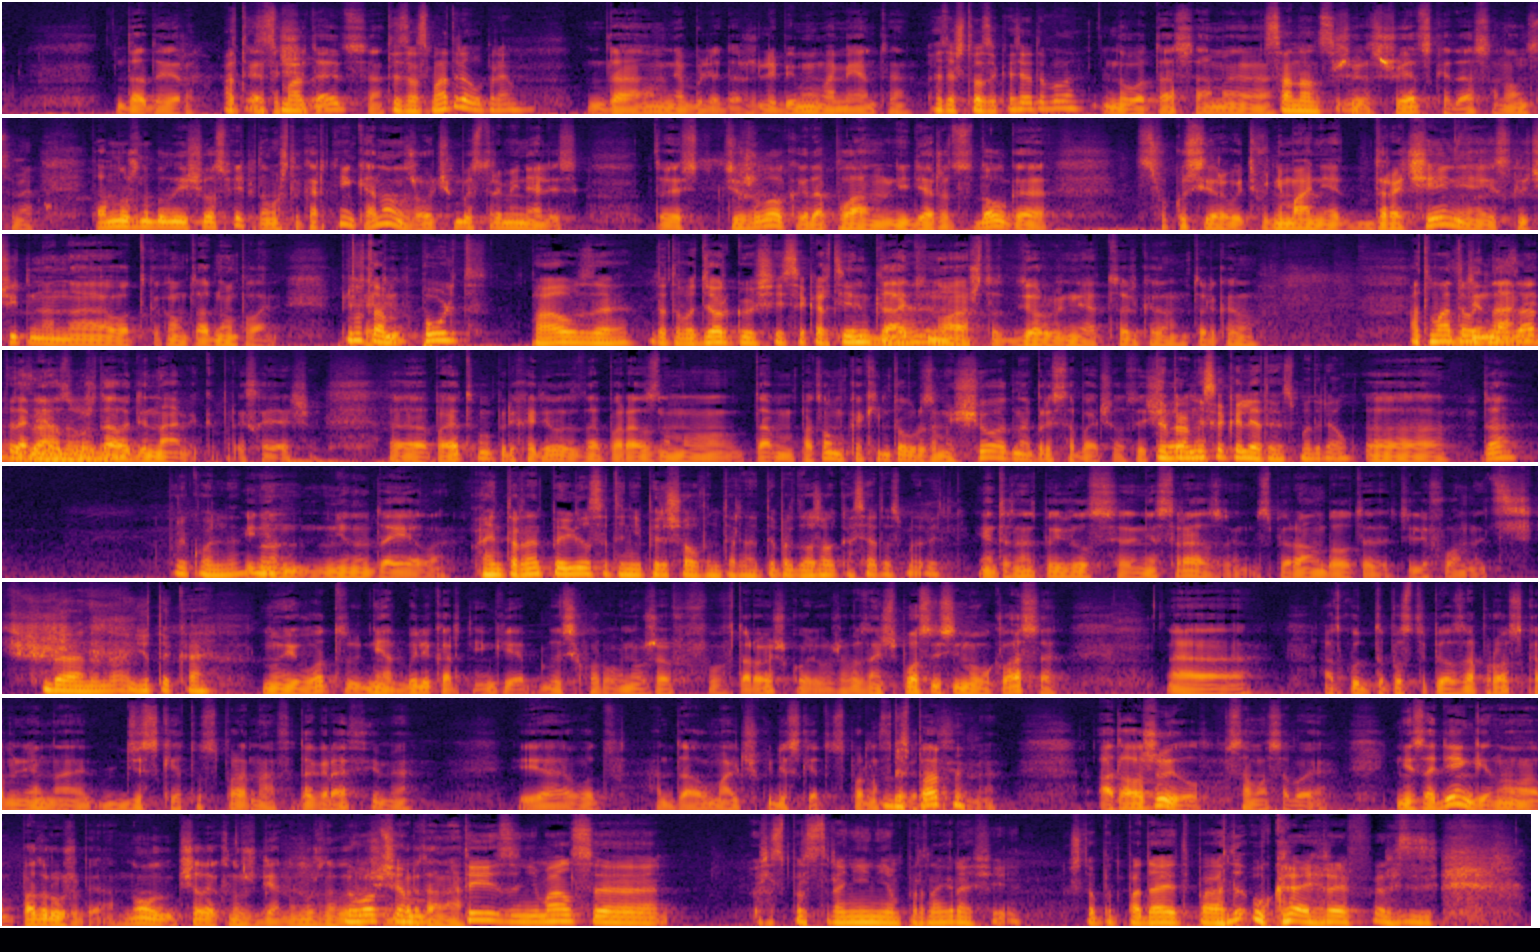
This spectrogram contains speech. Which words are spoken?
до дыр. А ты это сма- считается? ты засматривал прям? Да, у меня были даже любимые моменты. Это что за кассета была? Ну, вот та самая... С анонсами. шве- Шведская, да, с анонсами. Там нужно было еще успеть, потому что картинки, анонсы же очень быстро менялись. То есть тяжело, когда план не держится долго, сфокусировать внимание дрочения исключительно на вот каком-то одном плане. Ну, там Приходил- пульт, пауза, вот эта вот дергающаяся картинка. Да, ну а что дергать? Нет, только, только Отматывать динамик, назад и да, меня заново. возбуждала да. динамика происходящего. Э, Поэтому приходилось, да, по-разному. Там потом каким-то образом еще одна присобачилась, еще Ты прям одна. несколько лет ее смотрел. Э, Да, Прикольно. и Ну, не, не надоело. А интернет появился, ты не перешел в интернет, ты продолжал кассету смотреть. Интернет появился не сразу. Сперва он был вот этот телефонный. Да, да, да, ЮТК. Ну и вот, нет, были картинки. Я до сих пор помню уже в- во второй школе. Уже, значит, после седьмого класса э, откуда-то поступил запрос ко мне на дискету с порнофотографиями. И я вот отдал мальчику дискету с порнофотографиями. Бесплатно? Одолжил, само собой. Не за деньги, но по дружбе. Ну, человек в нужде, ну, нужно Ну, выручить в общем, братана. ты занимался распространением порнографии, что подпадает под УК РФ.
